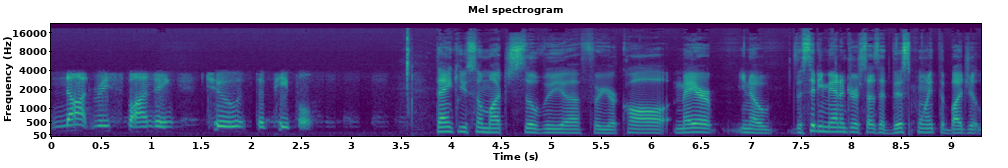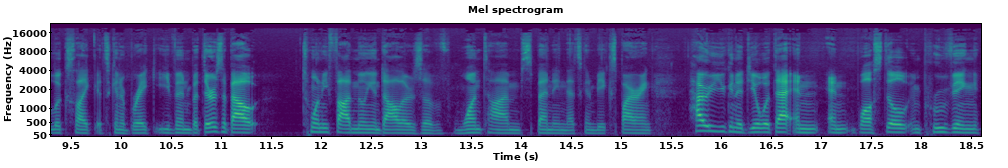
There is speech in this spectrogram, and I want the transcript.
not responding to the people? Thank you so much, Sylvia, for your call. Mayor, you know, the city manager says at this point the budget looks like it's going to break even, but there's about $25 million of one time spending that's going to be expiring. How are you going to deal with that, and and while still improving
